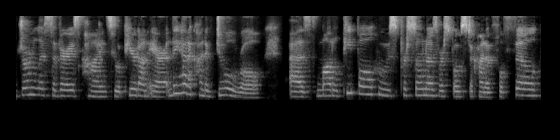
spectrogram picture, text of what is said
journalists of various kinds who appeared on air and they had a kind of dual role as model people whose personas were supposed to kind of fulfill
